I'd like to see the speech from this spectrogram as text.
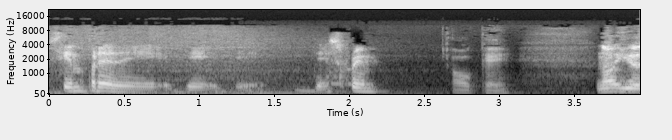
siempre de, de, de, de Scream. Ok. No, yo,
